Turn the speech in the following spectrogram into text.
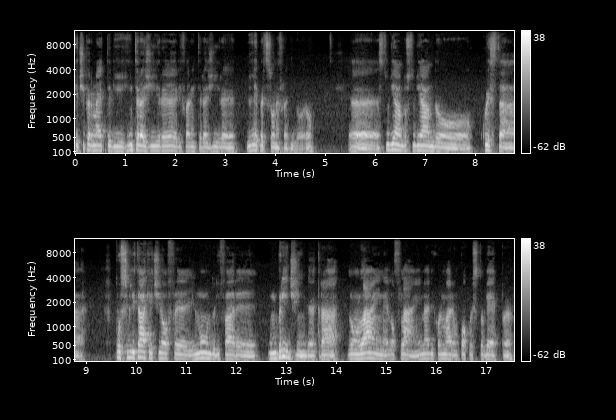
che ci permette di interagire, di fare interagire le persone fra di loro. Eh, studiando, studiando questa possibilità che ci offre il mondo di fare un bridging tra l'online e l'offline, di colmare un po' questo gap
